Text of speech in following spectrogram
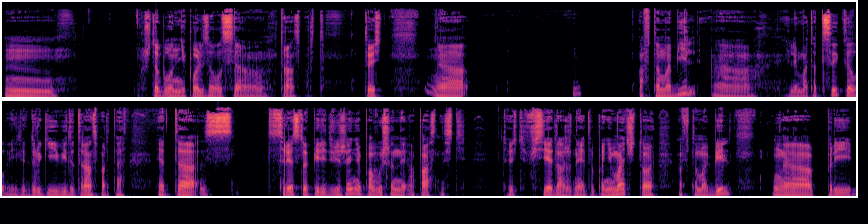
чтобы он не пользовался транспортом. То есть автомобиль а, или мотоцикл или другие виды транспорта – это средство передвижения повышенной опасности. То есть все должны это понимать, что автомобиль а, при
